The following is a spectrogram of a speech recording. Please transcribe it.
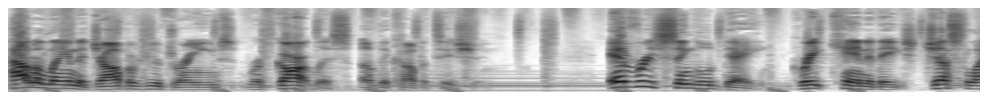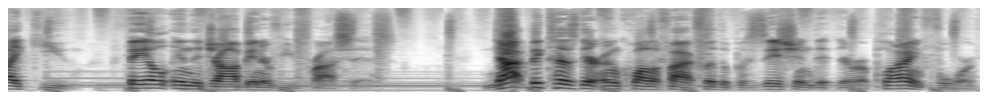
How to Land the Job of Your Dreams, regardless of the competition. Every single day, great candidates just like you fail in the job interview process. Not because they're unqualified for the position that they're applying for,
